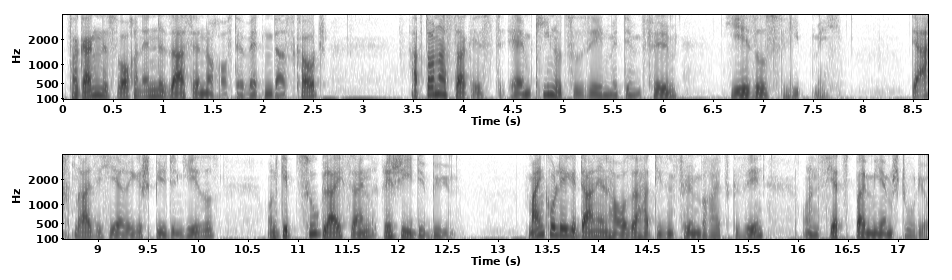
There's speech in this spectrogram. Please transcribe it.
Vergangenes Wochenende saß er noch auf der Wetten das Couch. Ab Donnerstag ist er im Kino zu sehen mit dem Film Jesus liebt mich. Der 38-Jährige spielt in Jesus und gibt zugleich sein Regiedebüt. Mein Kollege Daniel Hauser hat diesen Film bereits gesehen und ist jetzt bei mir im Studio.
